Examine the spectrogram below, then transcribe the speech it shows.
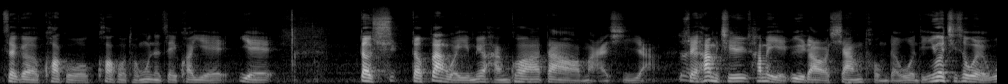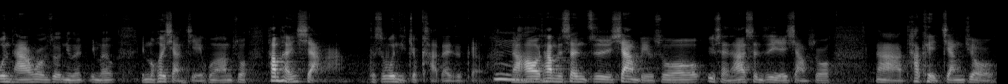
这个跨国跨国同婚的这一块也也的需的范围也没有涵盖到马来西亚。所以他们其实他们也遇到相同的问题，因为其实我也问他，或者说你们你们你们会想结婚？他们说他们很想啊，可是问题就卡在这个。嗯然后他们甚至像比如说玉成，他甚至也想说，那他可以将就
